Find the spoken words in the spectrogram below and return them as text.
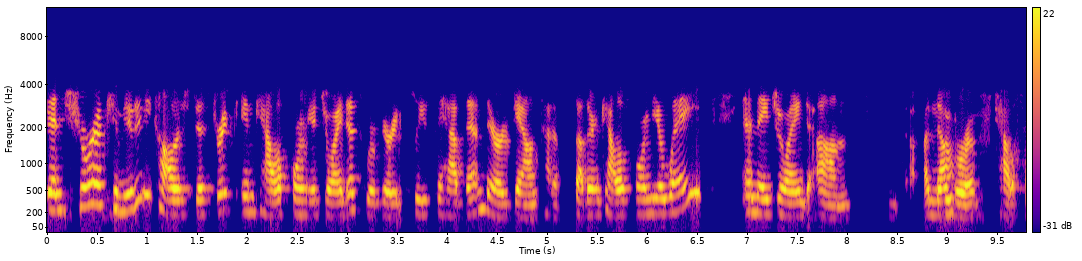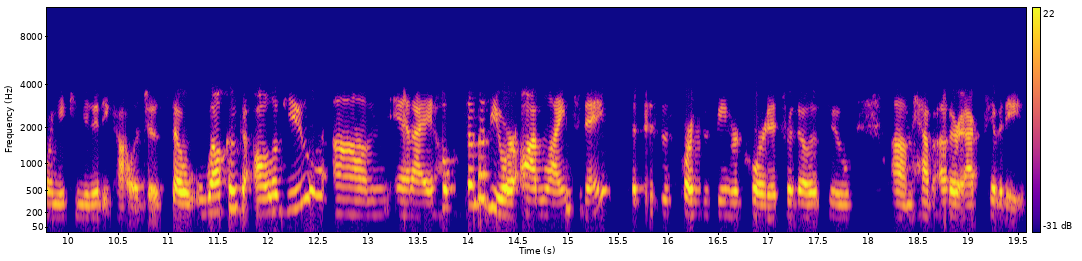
Ventura Community College District in California joined us. We're very pleased to have them. They're down kind of Southern California way, and they joined um, a number of California community colleges. So welcome to all of you, um, and I hope some of you are online today, but this, course, is being recorded for those who um, have other activities.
